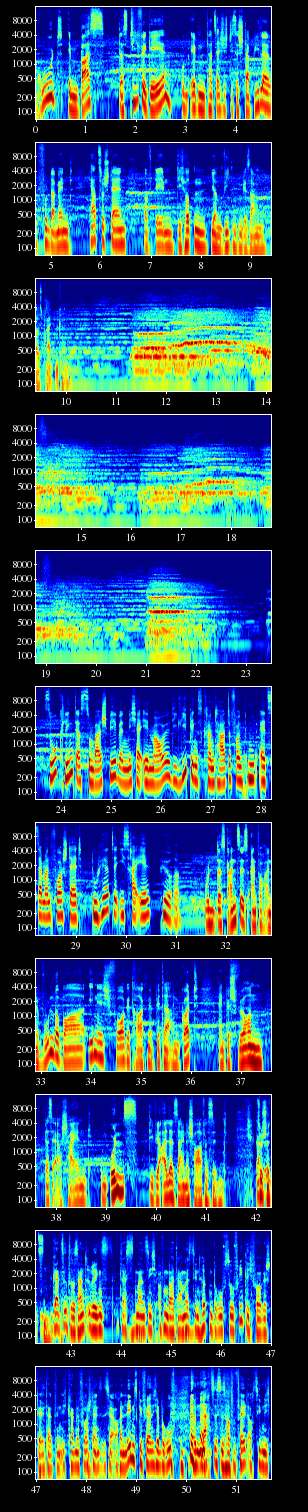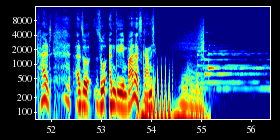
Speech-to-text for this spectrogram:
ruht im Bass das tiefe G, um eben tatsächlich dieses stabile Fundament herzustellen, auf dem die Hirten ihren wiegenden Gesang ausbreiten können. So klingt das zum Beispiel, wenn Michael Maul die Lieblingskantate von Knut Elstermann vorstellt, Du Hirte Israel, höre. Und das Ganze ist einfach eine wunderbar innig vorgetragene Bitte an Gott, ein Beschwören, dass er erscheint, um uns, die wir alle seine Schafe sind, ganz, zu schützen. Ganz interessant übrigens, dass man sich offenbar damals den Hirtenberuf so friedlich vorgestellt hat. Denn ich kann mir vorstellen, es ist ja auch ein lebensgefährlicher Beruf und nachts ist es auf dem Feld auch ziemlich kalt. Also so angenehm war das gar nicht.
